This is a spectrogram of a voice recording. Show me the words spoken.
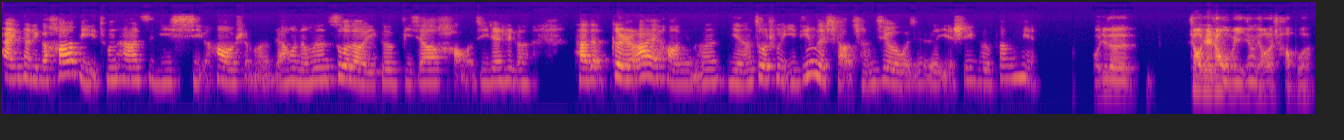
看一看这个 hobby，从他自己喜好什么，然后能不能做到一个比较好，即便是个他的个人爱好，你能也能做出一定的小成就，我觉得也是一个方面。我觉得招学生我们已经聊的差不多了，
